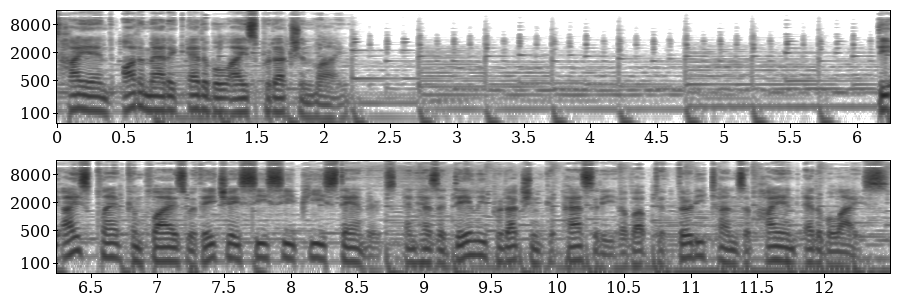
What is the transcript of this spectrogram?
high-end automatic edible ice production line. The ice plant complies with HACCP standards and has a daily production capacity of up to 30 tons of high-end edible ice.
